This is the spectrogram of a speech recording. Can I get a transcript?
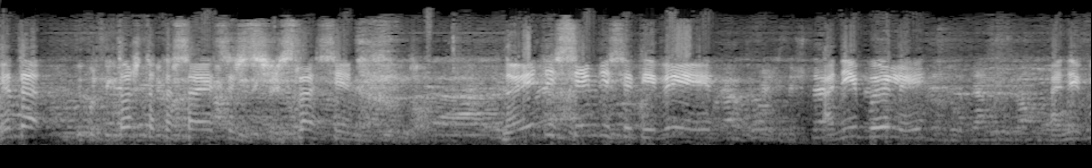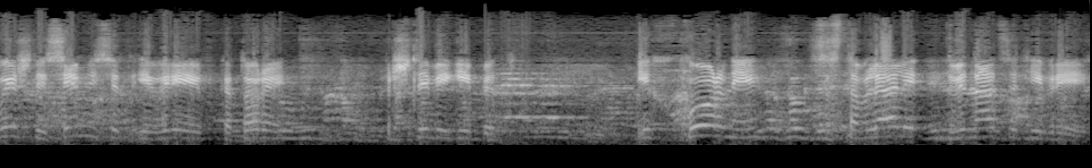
Это то, что касается числа 70. Но эти 70 евреев, они были, они вышли, 70 евреев, которые пришли в Египет. Их корни составляли 12 евреев.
